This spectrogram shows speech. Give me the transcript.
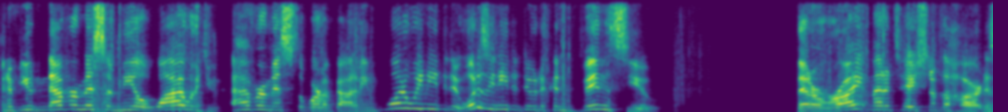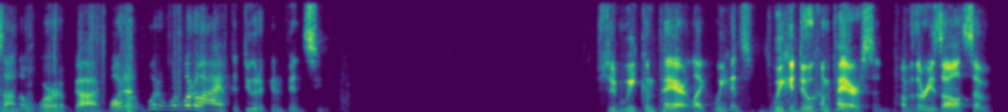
And if you'd never miss a meal, why would you ever miss the Word of God? I mean, what do we need to do? What does He need to do to convince you that a right meditation of the heart is on the Word of God? What, what, what, what do I have to do to convince you? Should we compare? Like we could we could do a comparison of the results of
